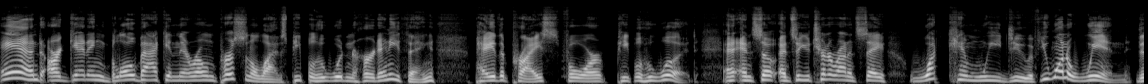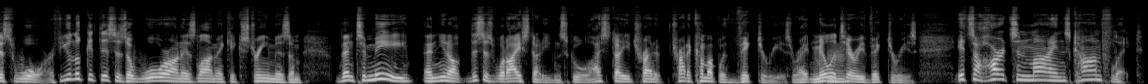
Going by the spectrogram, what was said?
and are getting blowback in their own personal lives. People who wouldn't hurt anything pay the price for people who would. And, and so and so you turn around and say, what can we do? If you want to win this war, if you look at this as a war on Islamic extremism, then to me, and you know, this is what what I studied in school. I studied try to try to come up with victories, right? Mm-hmm. Military mm. victories. It's a hearts and minds conflict.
